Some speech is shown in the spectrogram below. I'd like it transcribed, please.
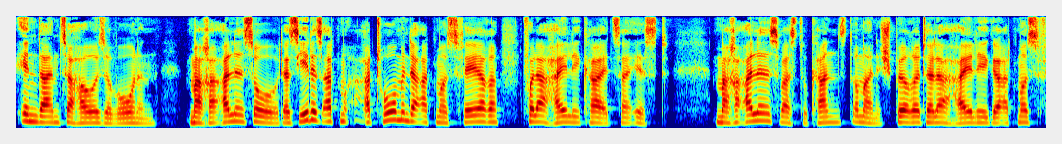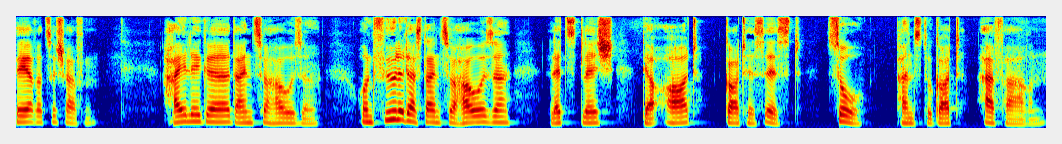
in deinem Zuhause wohnen. Mache alles so, dass jedes Atom in der Atmosphäre voller Heiligkeit ist. Mache alles, was du kannst, um eine spirituelle, heilige Atmosphäre zu schaffen. Heilige dein Zuhause und fühle, dass dein Zuhause letztlich der Ort Gottes ist. So kannst du Gott erfahren.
